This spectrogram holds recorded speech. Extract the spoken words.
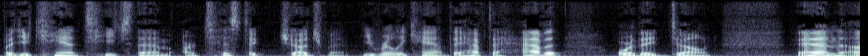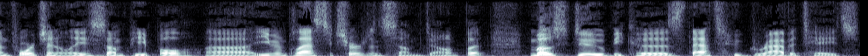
but you can't teach them artistic judgment. You really can't. They have to have it or they don't. And unfortunately, some people, uh, even plastic surgeons, some don't, but most do because that's who gravitates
